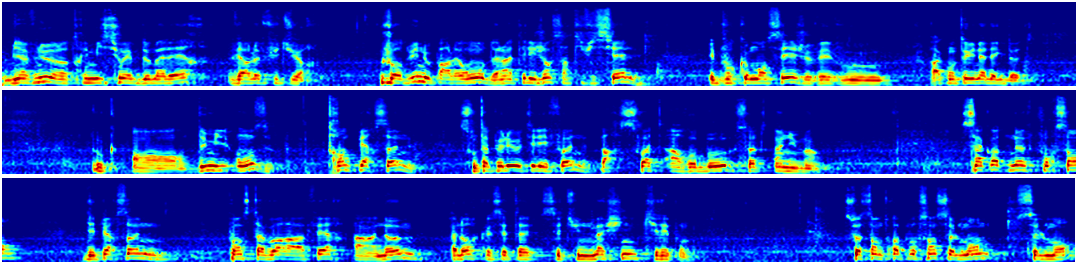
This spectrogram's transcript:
Bienvenue dans notre émission hebdomadaire Vers le futur. Aujourd'hui, nous parlerons de l'intelligence artificielle. Et pour commencer, je vais vous raconter une anecdote. Donc, en 2011, 30 personnes sont appelées au téléphone par soit un robot, soit un humain. 59% des personnes pensent avoir affaire à un homme alors que c'est une machine qui répond. 63% seulement, seulement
